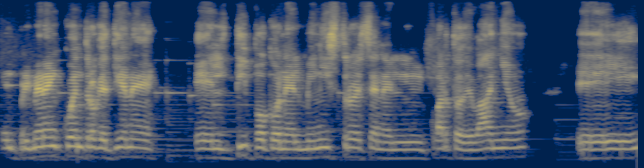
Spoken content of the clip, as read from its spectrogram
El primer encuentro que tiene el tipo con el ministro es en el cuarto de baño, eh,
